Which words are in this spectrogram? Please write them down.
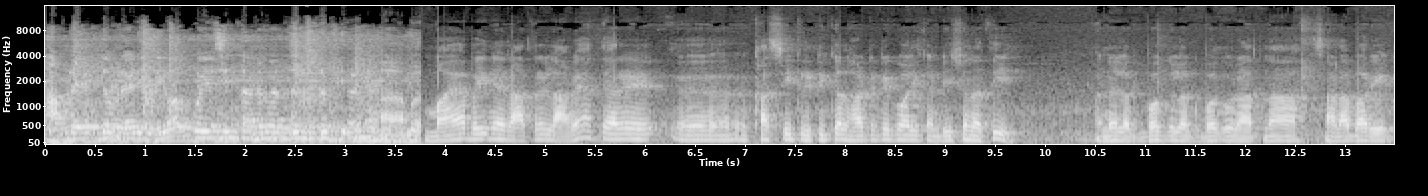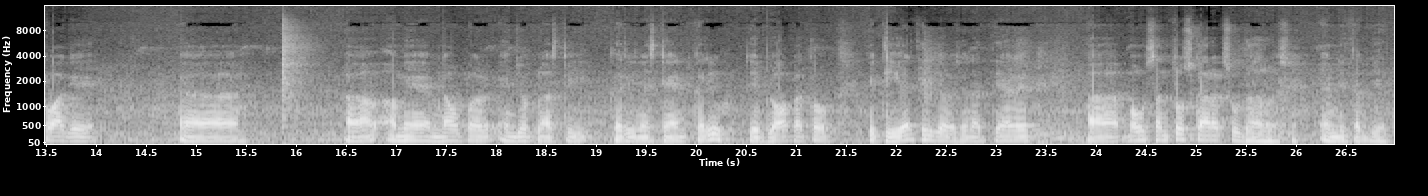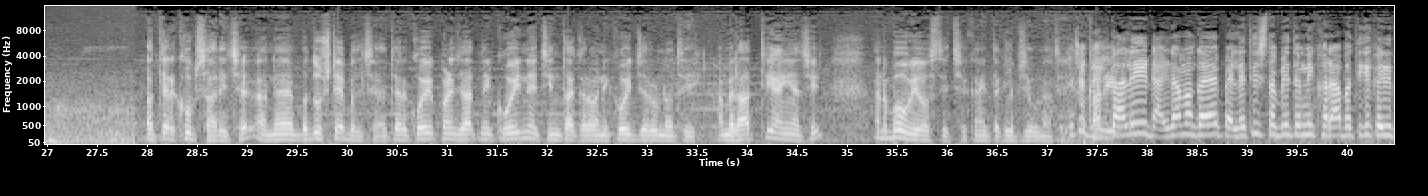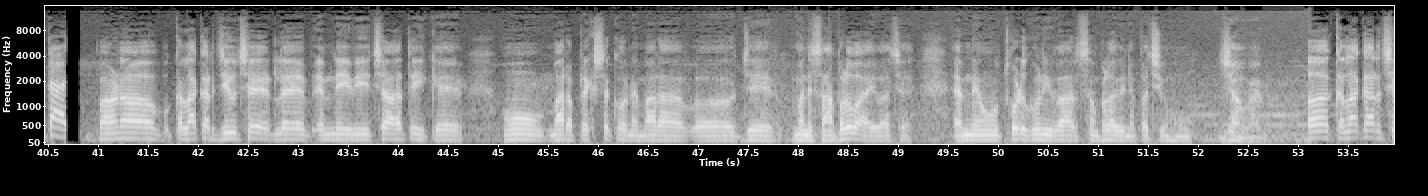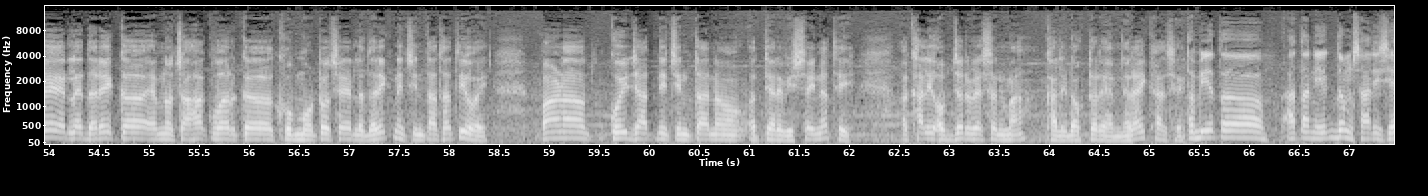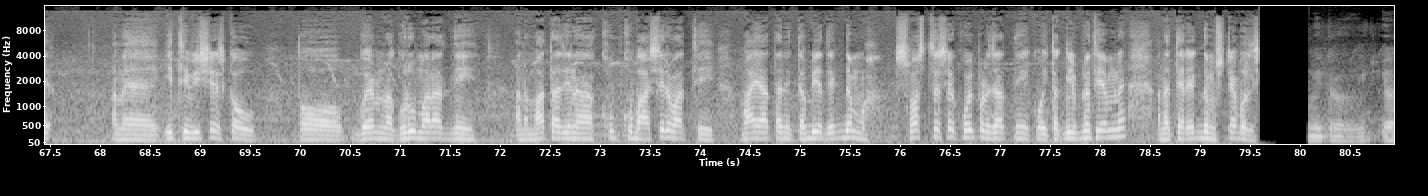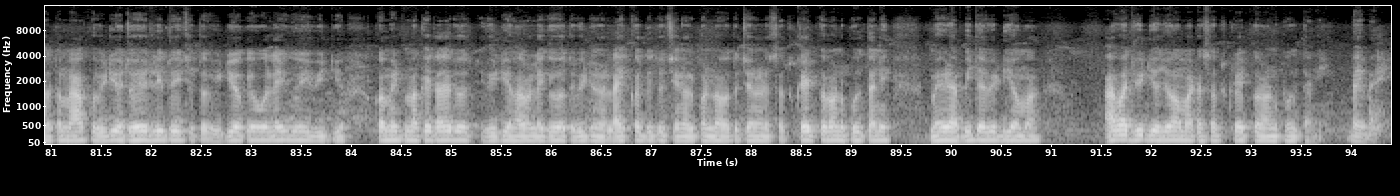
આપણે એકદમ રેડી થયો કોઈ ચિંતા કરવાની જરૂર નથી. માયાભાઈને રાત્રે લાવ્યા ત્યારે ખાસી ક્રિટિકલ હાર્ટ એટેકવાળી કન્ડિશન હતી. અને લગભગ લગભગ રાતના સાડા બાર એક વાગે અમે એમના ઉપર એન્જિયોપ્લાસ્ટી કરીને સ્ટેન્ડ કર્યું. જે બ્લોક હતો એ ક્લિયર થઈ ગયો છે અને અત્યારે બહુ સંતોષકારક સુધારો છે એમની તબિયતમાં. અત્યારે ખૂબ સારી છે અને બધું સ્ટેબલ છે. અત્યારે કોઈ પણ જાતની કોઈને ચિંતા કરવાની કોઈ જરૂર નથી. અમે રાતથી અહીંયા છીએ અને બહુ વ્યવસ્થિત છે કઈ તકલીફ જેવું નથી. ગઈકાલે ડાયરામાં ગયા પહેલેથી જ તબિયત એમની ખરાબ હતી કે કઈ રીતે પણ કલાકાર જીવ છે એટલે એમની એવી ઈચ્છા હતી કે હું મારા પ્રેક્ષકોને મારા જે મને સાંભળવા આવ્યા છે એમને હું થોડી ઘણી વાર સંભળાવીને પછી હું જાઉં એમ. કલાકાર છે એટલે દરેક એમનો ચાહક વર્ગ ખૂબ મોટો છે એટલે દરેકની ચિંતા થતી હોય. પણ કોઈ જાતની ચિંતાનો અત્યારે વિષય નથી. ખાલી ઓબ્ઝર્વેશનમાં ખાલી ડૉક્ટરે એમને રાખ્યા છે. તબિયત આતાની એકદમ સારી છે. અને એથી વિશેષ કહું તો એમના ગુરુ મહારાજની અને માતાજીના ખૂબ ખૂબ આશીર્વાદથી માયાતાની તબિયત એકદમ સ્વસ્થ છે. કોઈ પણ જાતની કોઈ તકલીફ નથી એમને. અને અત્યારે એકદમ સ્ટેબલ છે. મિત્રો તમે આખો વીડિયો જોઈ લીધો છે તો વીડિયો કેવો લાગ્યો એ વીડિયો કમેન્ટમાં કહેતા રહેજો. વીડિયો સારો લાગ્યો હોય તો વિડીયોને લાઇક કરી દેજો. ચેનલ પર ન હોય તો ચેનલને સબસ્ક્રાઈબ કરવાનું ભૂલતા નહીં. મેળા બીજા વિડીયોમાં. આવા જ વીડિયો જોવા માટે સબસ્ક્રાઈબ કરવાનું ભૂલતા નહીં. Bye bye.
